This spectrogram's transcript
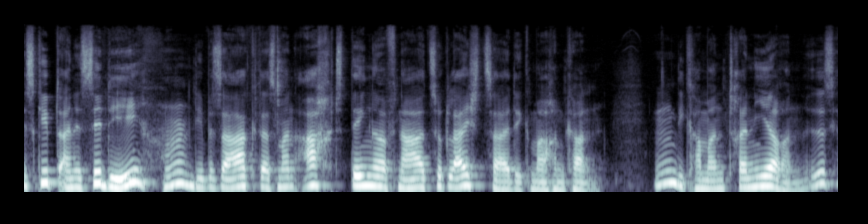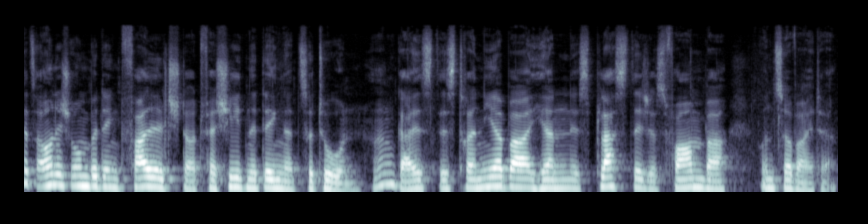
Es gibt eine Siddhi, hm, die besagt, dass man acht Dinge nahezu gleichzeitig machen kann. Hm, die kann man trainieren. Es ist jetzt auch nicht unbedingt falsch, dort verschiedene Dinge zu tun. Hm, Geist ist trainierbar, Hirn ist plastisch, ist formbar und so weiter.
